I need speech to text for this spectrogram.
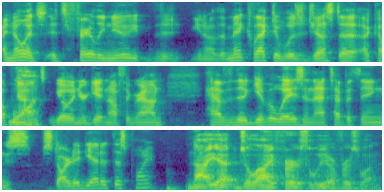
I know it's it's fairly new. The you know the Mint Collective was just a, a couple yeah. months ago, and you're getting off the ground. Have the giveaways and that type of things started yet at this point? Not yet. July first will be our first one.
